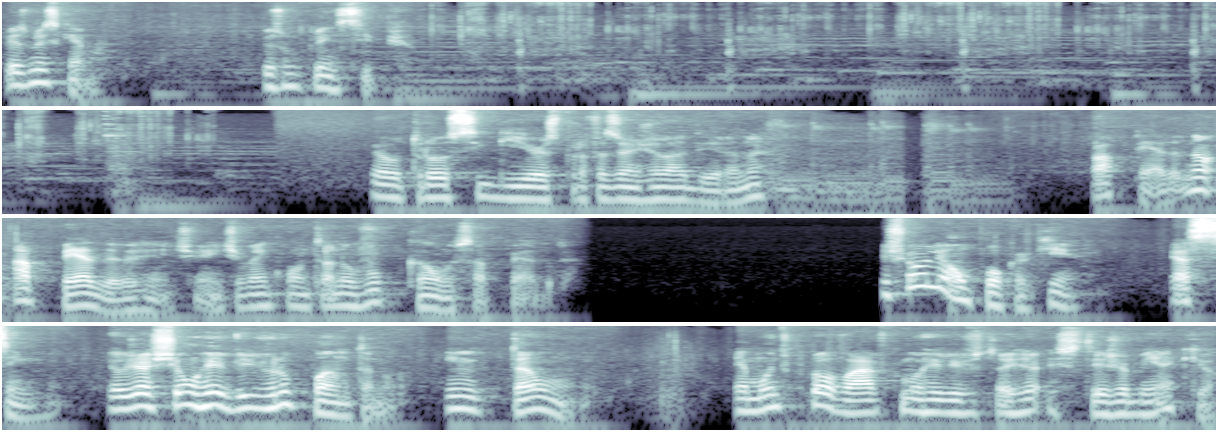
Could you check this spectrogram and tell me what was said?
Mesmo esquema. Mesmo princípio. Eu trouxe gears para fazer uma geladeira, né? A pedra. Não, a pedra, gente. A gente vai encontrar no vulcão essa pedra. Deixa eu olhar um pouco aqui. É assim. Eu já achei um revive no pântano. Então, é muito provável que o meu revive esteja, esteja bem aqui, ó.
